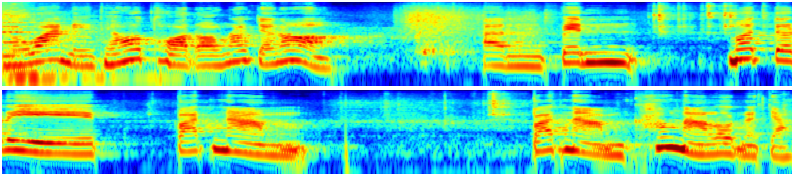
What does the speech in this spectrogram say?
เมื่อวานนี่ที่เขาถอดออกเนาะจ้ะเนาะอันเป็น มอตอรีปัดน้ำปัดน้ำข้างหน้ารถนะจ้ะ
